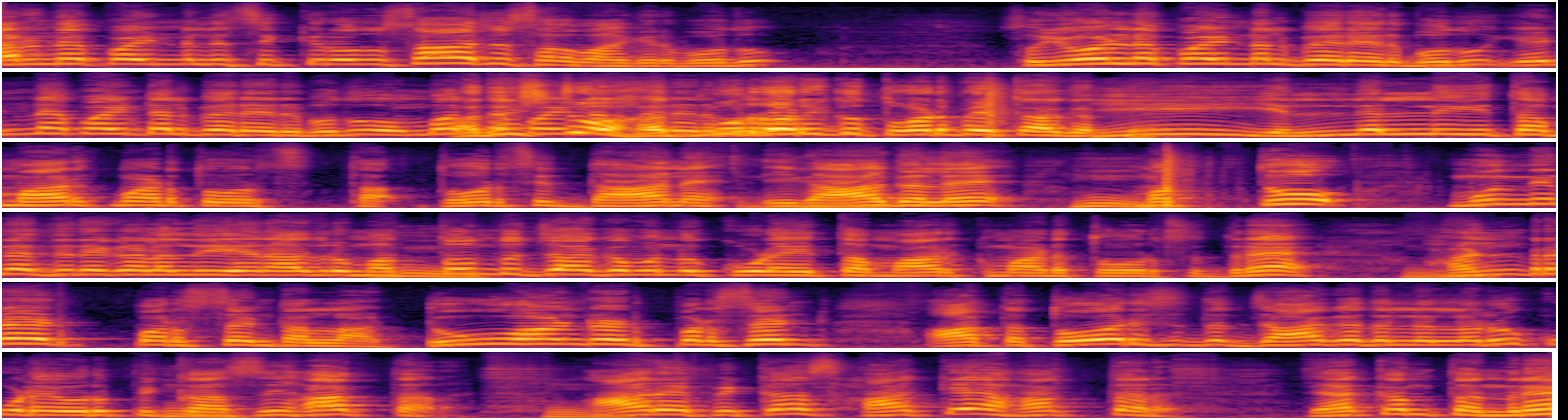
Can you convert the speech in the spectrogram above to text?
ಆರನೇ ಪಾಯಿಂಟ್ನಲ್ಲಿ ಸಿಕ್ಕಿರೋದು ಸಹಜ ಸಲವಾಗಿರ್ಬೋದು ಸೊ ಏಳನೇ ಪಾಯಿಂಟ್ನಲ್ಲಿ ಬೇರೆ ಇರ್ಬೋದು ಎಂಟನೇ ಪಾಯಿಂಟ್ ಅಲ್ಲಿ ಬೇರೆ ಇರ್ಬೋದು ಒಂಬತ್ತು ತೋಡ್ಬೇಕಾಗತ್ತೆ. ಈ ಎಲ್ಲೆಲ್ಲಿ ಈತ ಮಾರ್ಕ್ ಮಾಡಿ ತೋರಿಸ್ತಾ ತೋರಿಸಿದ್ದಾನೆ ಈಗಾಗಲೇ ಮತ್ತು ಮುಂದಿನ ದಿನಗಳಲ್ಲಿ ಏನಾದರೂ ಮತ್ತೊಂದು ಜಾಗವನ್ನು ಕೂಡ ಈತ ಮಾರ್ಕ್ ಮಾಡಿ ತೋರಿಸಿದ್ರೆ ಹಂಡ್ರೆಡ್ ಪರ್ಸೆಂಟ್ ಅಲ್ಲ ಟೂ ಹಂಡ್ರೆಡ್ ಪರ್ಸೆಂಟ್ ಆತ ತೋರಿಸಿದ ಜಾಗದಲ್ಲೆಲ್ಲರೂ ಕೂಡ ಇವರು ಪಿಕಾಸಿ ಹಾಕ್ತಾರೆ. ಆರೇ ಪಿಕಾಸ್ ಹಾಕೇ ಹಾಕ್ತಾರೆ. ಯಾಕಂತಂದ್ರೆ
